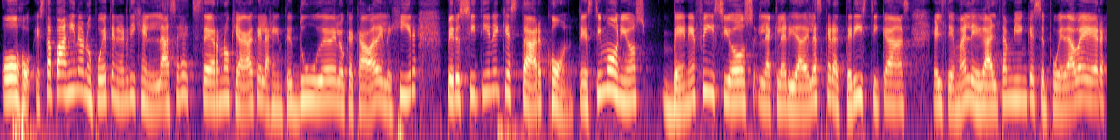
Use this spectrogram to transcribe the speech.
Ojo, esta página no puede tener, dije, enlaces externos que haga que la gente dude de lo que acaba de elegir, pero sí tiene que estar con testimonios, beneficios, la claridad de las características, el tema legal también que se pueda ver,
